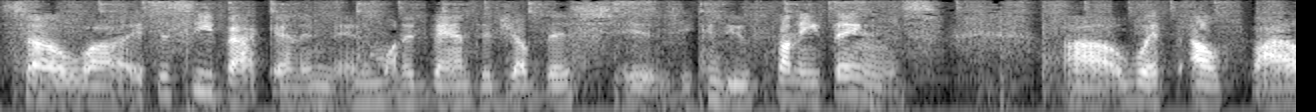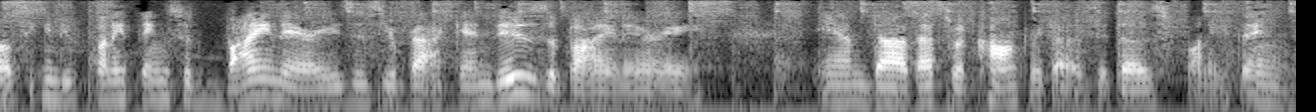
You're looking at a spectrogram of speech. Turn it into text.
so uh, it's a C backend, and, and one advantage of this is you can do funny things uh, with ELF files. You can do funny things with binaries, as your backend is a binary, and uh, that's what concr does. It does funny things.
